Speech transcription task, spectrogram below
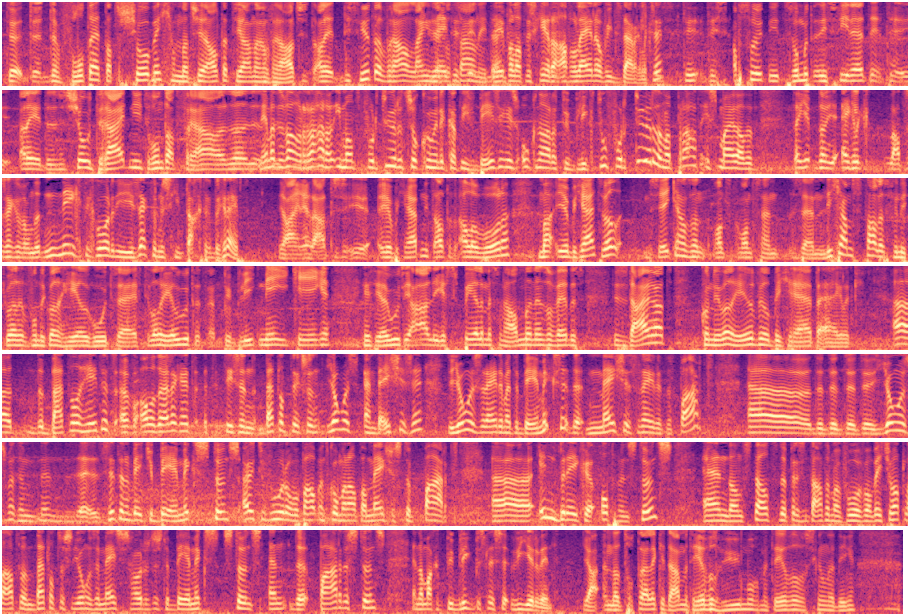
De, de, de vlotheid dat de show weg, omdat je altijd ja, naar een verhaaltje zit. Allee, het is niet dat een verhaal lang is, Nee, is, totaal niet. hè. nee, voilà, het is geen ravelijn of iets dergelijks. Hè? Het is, het is absoluut niet. Zo moet het niet zien. Hè. Het, het, allee, de show draait niet rond dat verhaal. Nee, maar het is wel raar dat iemand voortdurend zo communicatief bezig is, ook naar het publiek toe. Voortdurend aan het praten is maar dat, het, dat, je, dat je eigenlijk, laten we zeggen, van de 90 woorden die je zegt, er misschien 80 begrijpt. Ja, inderdaad. Dus je, je begrijpt niet altijd alle woorden. Maar je begrijpt wel, zeker aan zijn... Want, want zijn, zijn lichaamstaal is, vind ik wel, vond ik wel heel goed. Hij heeft wel heel goed het, het publiek meegekregen. Heeft heel goed ja, liggen spelen met zijn handen en zo verder. Dus, dus daaruit kon je wel heel veel begrijpen eigenlijk. Uh, de Battle heet het. Uh, voor alle duidelijkheid, het, is een battle tussen jongens en meisjes. Hè. De jongens rijden met de BMX'en, de meisjes rijden het paard. Uh, de, de, de, de, jongens met een, zitten een beetje BMX-stunts uit te voeren. Op een bepaald moment komen een aantal meisjes te paard inbreken op hun stunts. En dan stelt de presentator maar voor van, weet je wat, laten we een battle tussen jongens en meisjes houden. Tussen de BMX-stunts en de paardenstunts. En dan mag het publiek beslissen wie er wint. Ja, en dat wordt eigenlijk gedaan met heel veel humor, met heel veel verschillende dingen.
